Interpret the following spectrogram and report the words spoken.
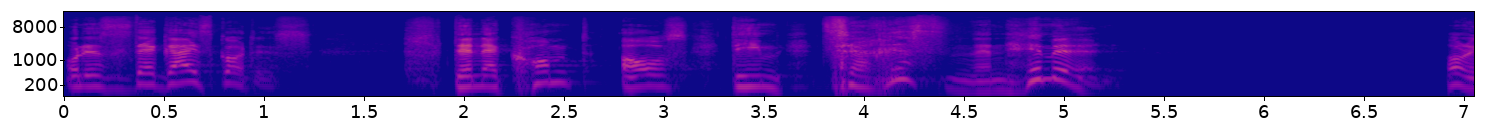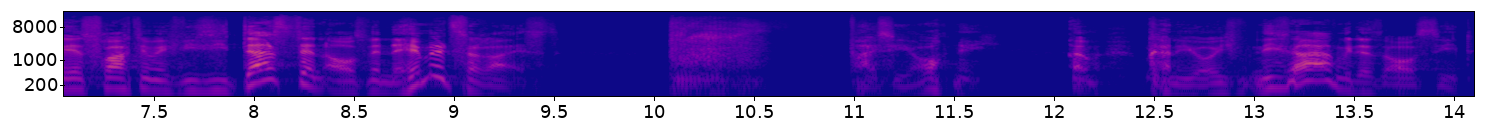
Und es ist der Geist Gottes, denn er kommt aus dem zerrissenen Himmeln. Und jetzt fragt ihr mich, wie sieht das denn aus, wenn der Himmel zerreißt? Puh, weiß ich auch nicht. Kann ich euch nicht sagen, wie das aussieht.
